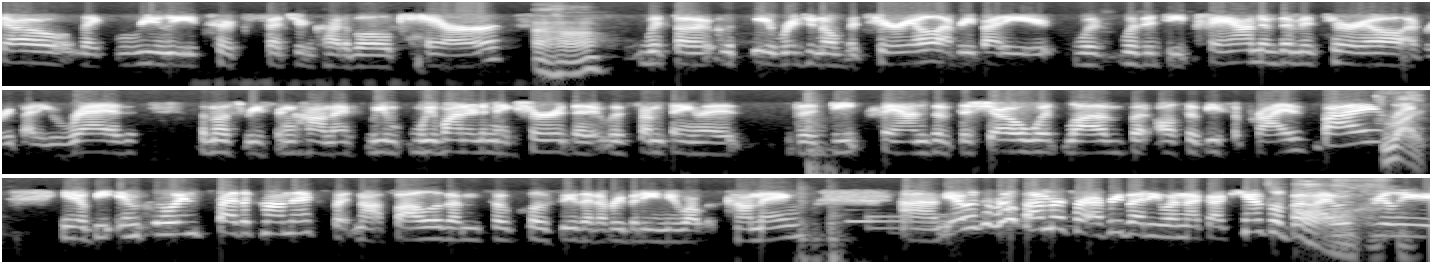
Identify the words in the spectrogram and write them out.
show like really took such incredible care Uh huh. with the with the original material. Everybody was was a deep fan of the material. Everybody read the most recent comics. We we wanted to make sure that it was something that the deep fans of the show would love, but also be surprised by. Right. You know, be influenced by the comics, but not follow them so closely that everybody knew what was coming. Um, yeah, it was a real bummer for everybody when that got canceled. But I Oh. was really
